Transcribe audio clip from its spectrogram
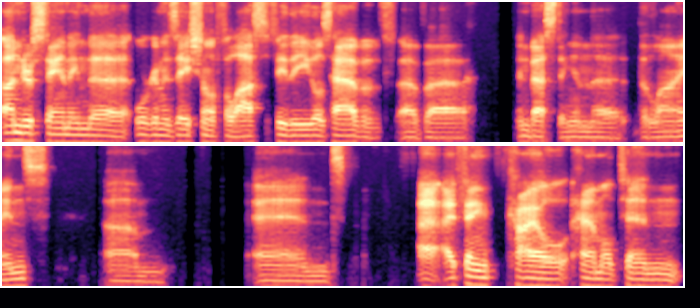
understanding the organizational philosophy the Eagles have of of uh investing in the the lines. Um and I, I think Kyle Hamilton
